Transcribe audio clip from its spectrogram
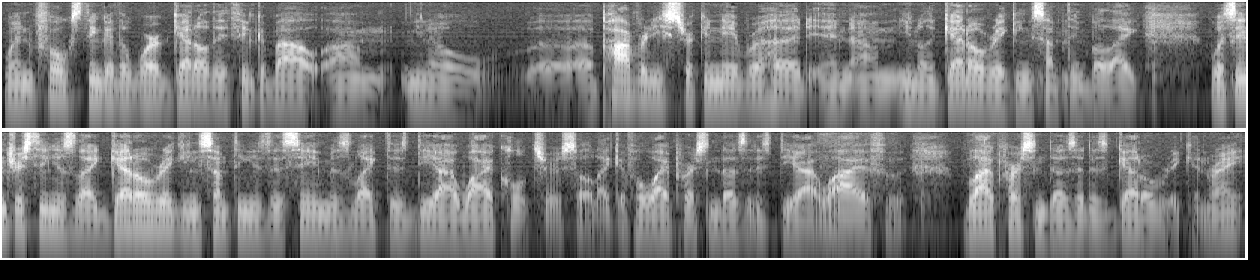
when folks think of the word ghetto, they think about um, you know a poverty-stricken neighborhood and um, you know the ghetto rigging something but like what's interesting is like ghetto rigging something is the same as like this diy culture. So like if a white person does it it's diy if a black person does it it's ghetto rigging right?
